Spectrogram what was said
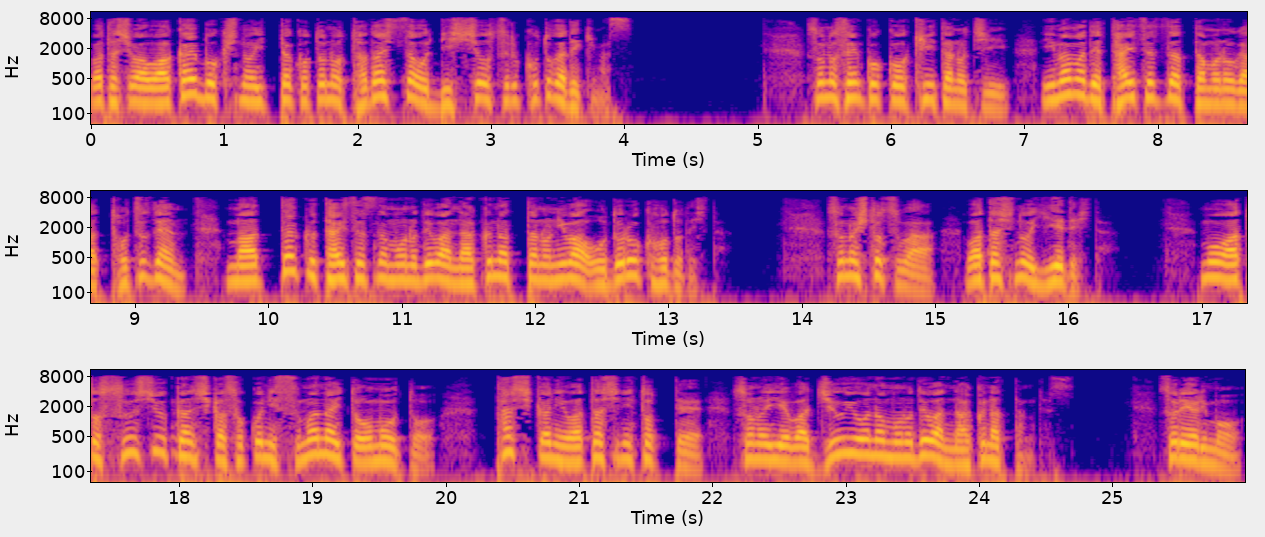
私は若い牧師の言ったことの正しさを立証することができます。その宣告を聞いた後、今まで大切だったものが突然、全く大切なものではなくなったのには驚くほどでした。その一つは私の家でした。もうあと数週間しかそこに住まないと思うと、確かに私にとってその家は重要なものではなくなったのです。それよりも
